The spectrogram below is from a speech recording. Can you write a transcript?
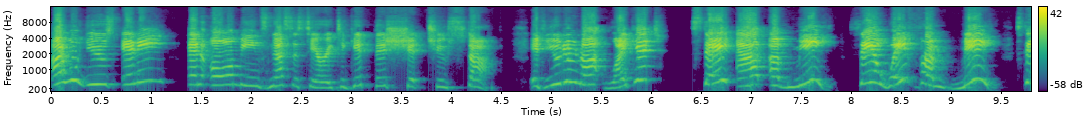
I will use any and all means necessary to get this shit to stop. If you do not like it, stay out of me. Stay away from me. Stay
